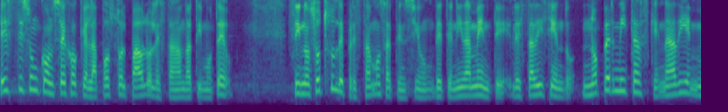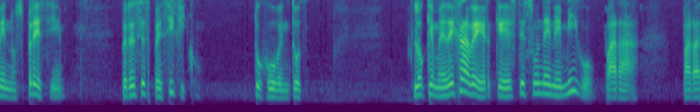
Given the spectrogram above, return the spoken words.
Este es un consejo que el apóstol Pablo le está dando a Timoteo. Si nosotros le prestamos atención detenidamente, le está diciendo, no permitas que nadie menosprecie pero es específico, tu juventud. Lo que me deja ver que este es un enemigo para, para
